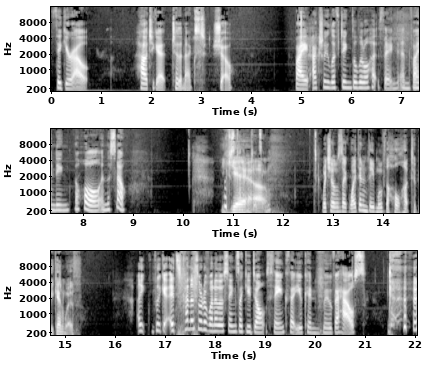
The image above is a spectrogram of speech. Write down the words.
figure out how to get to the next show by actually lifting the little hut thing and finding the hole in the snow. Which yeah. Which I was like, why didn't they move the whole hut to begin with? I like it's kind of sort of one of those things like you don't think that you can move a house, Yeah,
